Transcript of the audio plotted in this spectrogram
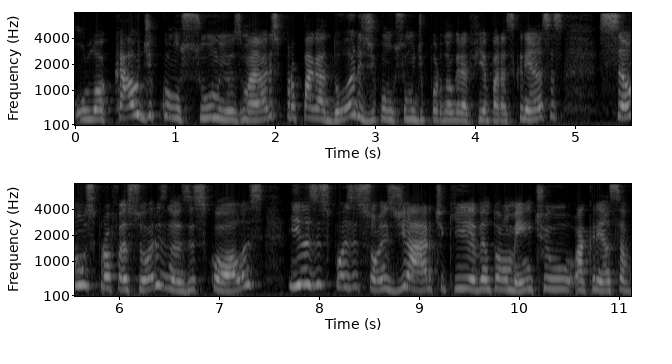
o local de consumo e os maiores propagadores de consumo de pornografia para as crianças são os professores nas escolas e as exposições de arte que eventualmente o- a criança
